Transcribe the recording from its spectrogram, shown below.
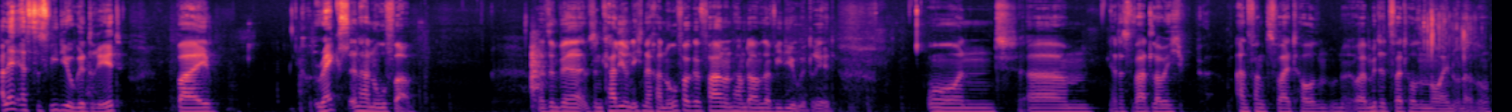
allererstes Video gedreht bei Rex in Hannover. Da sind wir, sind Kali und ich nach Hannover gefahren und haben da unser Video gedreht. Und ähm, ja, das war, glaube ich, Anfang 2000 oder Mitte 2009 oder so.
